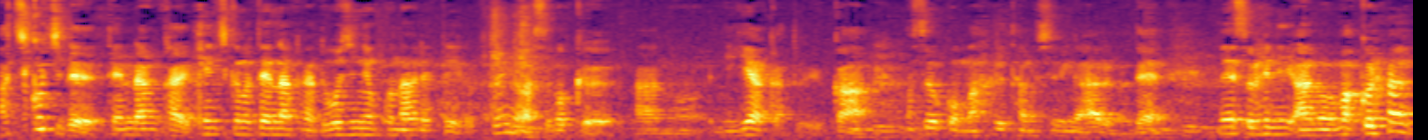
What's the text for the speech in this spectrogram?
あ、あちこちで展覧会建築の展覧会が同時に行われている。というのはすごくあの賑やかというか、まあ、それをこう回る楽しみがあるのででそれにあの、まあ、これは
